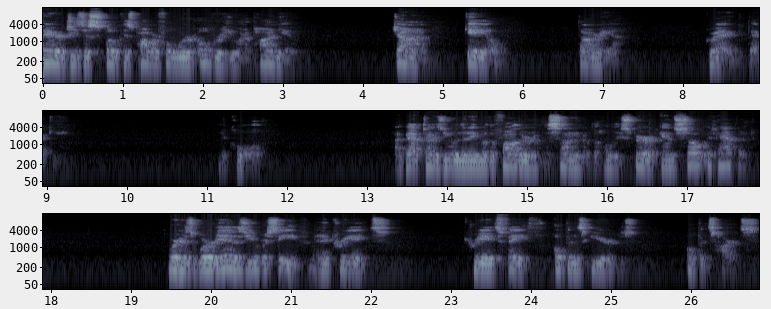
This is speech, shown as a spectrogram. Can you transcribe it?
there, Jesus spoke his powerful word over you and upon you. John, Gail, Daria, Greg, Becky, Nicole. I baptize you in the name of the Father and of the Son and of the Holy Spirit. And so it happened. Where his word is, you receive, and it creates. Creates faith, opens ears, opens hearts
